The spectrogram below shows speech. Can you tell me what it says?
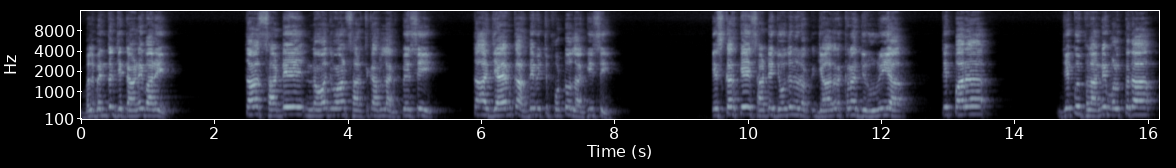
ਬਲਵਿੰਦਰ ਜਟਾਣੇ ਬਾਰੇ, ਤਾਂ ਸਾਡੇ ਨੌਜਵਾਨ ਸਰਚ ਕਰਨ ਲੱਗ ਪਏ ਸੀ ਤਾਂ ਅਜਾਇਬ ਘਰ ਦੇ ਵਿੱਚ ਫੋਟੋ ਲੱਗ ਗਈ ਸੀ। ਇਸ ਕਰਕੇ ਸਾਡੇ ਯੋਧੇ ਨੂੰ ਰੱਖ- ਯਾਦ ਰੱਖਣਾ ਜ਼ਰੂਰੀ ਆ। ਤੇ ਪਰ ਜੇ ਕੋਈ ਫਲਾਣੇ ਮੁਲਕ ਦਾ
